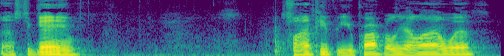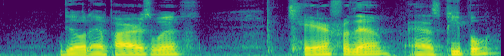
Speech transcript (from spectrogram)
That's the game. Find people you properly align with, build empires with, care for them as people.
